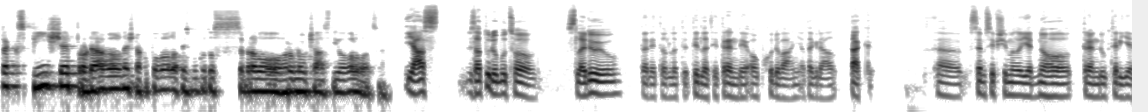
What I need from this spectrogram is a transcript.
tak spíše prodával, než nakupoval a Facebooku to sebralo ohromnou část jeho valuace. Já za tu dobu, co sleduju tady tohle, ty, tyhle ty trendy a obchodování a tak dál, tak uh, jsem si všiml jednoho trendu, který je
